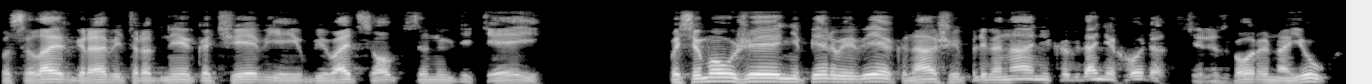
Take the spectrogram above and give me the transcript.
посылают грабить родные кочевья и убивать собственных детей. Посему уже не первый век наши племена никогда не ходят через горы на юг,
